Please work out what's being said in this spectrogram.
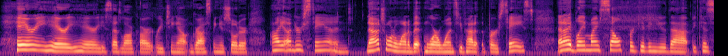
Harry, Harry, Harry, said Lockhart, reaching out and grasping his shoulder. I understand. Natural to want a bit more once you've had it the first taste. And I blame myself for giving you that because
